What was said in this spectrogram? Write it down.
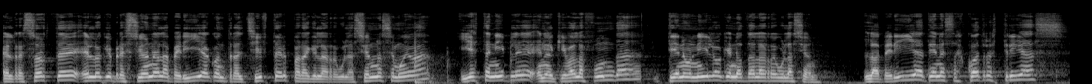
el resorte es lo que presiona la perilla contra el shifter para que la regulación no se mueva y este niple en el que va la funda tiene un hilo que nos da la regulación. La perilla tiene esas cuatro estrías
